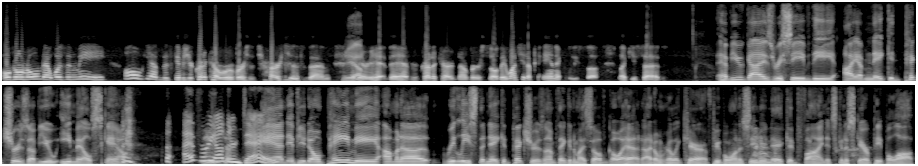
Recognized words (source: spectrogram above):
Oh, no, no, that wasn't me. Oh, yeah, this gives your credit card reverses charges then. Yep. And you ha- they have your credit card number. So they want you to panic, Lisa, like you said. Have you guys received the I have naked pictures of you email scam? every other day And if you don't pay me, I'm going to release the naked pictures. And I'm thinking to myself, go ahead. I don't really care. If people want to see me naked, fine. It's going to scare people off.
